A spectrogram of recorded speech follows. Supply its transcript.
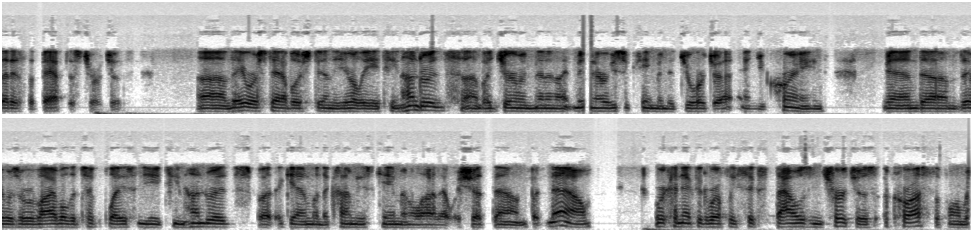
that is the Baptist churches. Um, they were established in the early 1800s uh, by German Mennonite missionaries who came into Georgia and Ukraine and um, there was a revival that took place in the 1800s, but again, when the communists came in, a lot of that was shut down. But now we're connected to roughly 6,000 churches across the former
